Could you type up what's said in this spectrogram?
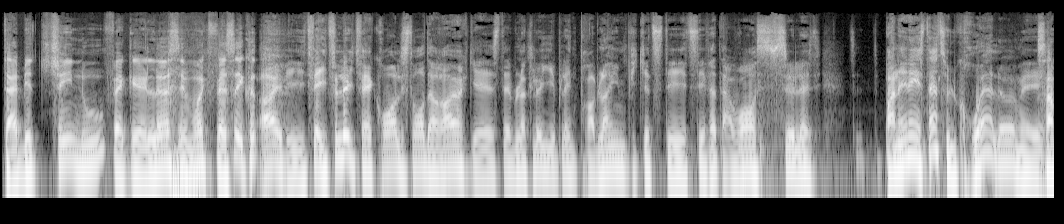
t'habites chez nous, fait que là, c'est moi qui fais ça. Écoute, Ah, Ouais, puis il te fait, il te- là, il te fait croire l'histoire d'horreur que ce bloc-là, il est plein de problèmes, puis que tu t'es, tu t'es fait avoir. c'est ça, là. Pendant un instant, tu le crois, là, mais. 100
